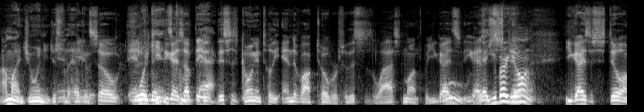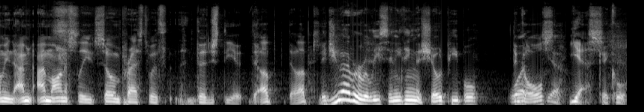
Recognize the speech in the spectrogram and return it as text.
I might join you just for the heck and of it. so, and Boy to keep you guys updated, back. this is going until the end of October, so this is the last month. But you guys, Ooh, you guys, yeah, you better get on it. You guys are still. I mean, I'm I'm honestly so impressed with the just the the up the upkeep. Did you ever release anything that showed people the what- goals? Yeah. Yes. Okay, cool.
